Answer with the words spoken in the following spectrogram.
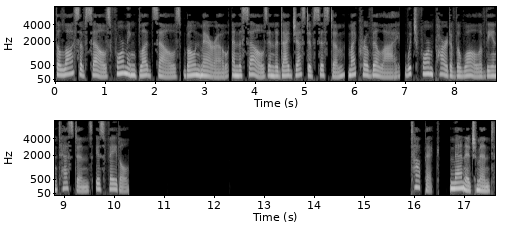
The loss of cells forming blood cells bone marrow and the cells in the digestive system microvilli, which form part of the wall of the intestines is fatal. Topic. Management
